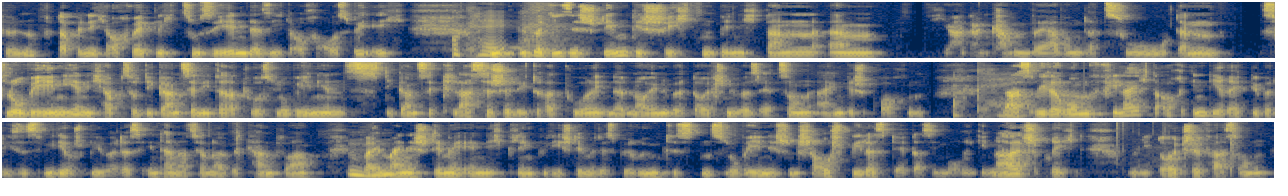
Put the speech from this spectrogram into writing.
5. Da bin ich auch wirklich zu sehen. Der sieht auch aus wie ich. Okay. Und über diese Stimmgeschichten bin ich dann, ähm, ja, dann kam Werbung dazu. Dann Slowenien. Ich habe so die ganze Literatur Sloweniens, die ganze klassische Literatur in der neuen über deutschen Übersetzung eingesprochen. Okay. Das wiederum vielleicht auch indirekt über dieses Videospiel, weil das international bekannt war, mhm. weil meine Stimme ähnlich klingt wie die Stimme des berühmtesten slowenischen Schauspielers, der das im Original spricht. Und die deutsche Fassung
